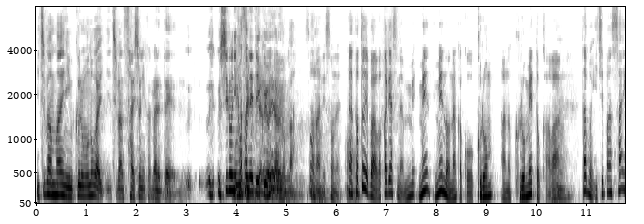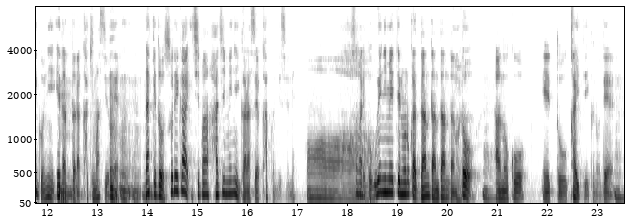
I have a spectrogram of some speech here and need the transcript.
一番前に来るものが一番最初に書かれて、後ろに重ねていくようになるのか。そうなんです、そうなんです。例えば分かりやすいのは、目、目目のなんかこう、黒、あの、黒目とかは、うん多分一番最後に絵だったら描きますよね。うんうんうんだけど、それが一番初めにガラスが描くんですよね。あつまり、こう、上に見えてるものからだんだんだんだんと、うん。あの、こう、えっ、と、描いていくので、うん。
